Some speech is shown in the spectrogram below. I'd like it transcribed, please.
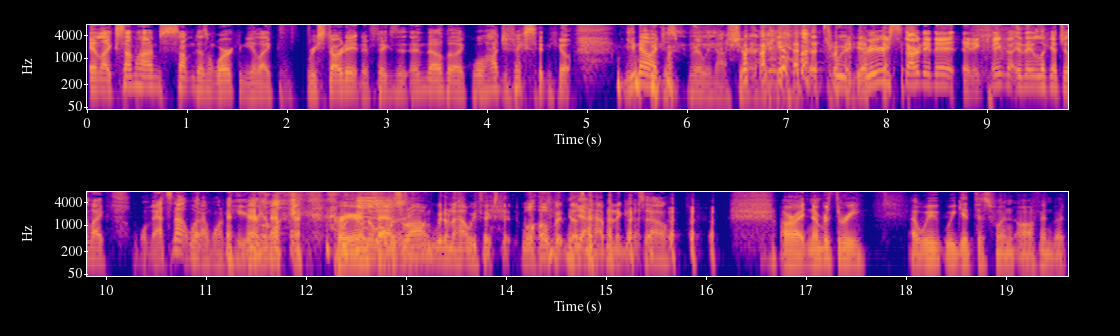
and like sometimes something doesn't work and you like restart it and it fixes it, and they'll be like, "Well, how'd you fix it?" And you go, "You know, I just really not sure." Yeah, that's we, right, yeah. we restarted it and it came out, and they look at you like, "Well, that's not what I want to hear." Like, Prayer We and don't know what was wrong. We don't know how we fixed it. We'll hope it doesn't Yeah. happen again. so All right, number three. Uh, we we get this one often, but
